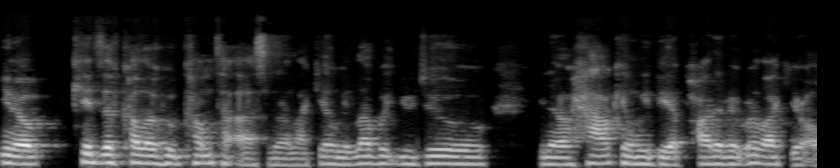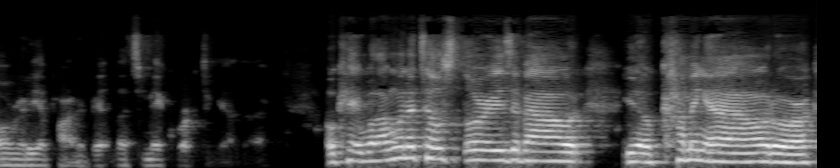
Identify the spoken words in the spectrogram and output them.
you know, kids of color who come to us and they're like, yo, we love what you do. You know, how can we be a part of it? We're like, you're already a part of it. Let's make work together okay well i want to tell stories about you know coming out or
